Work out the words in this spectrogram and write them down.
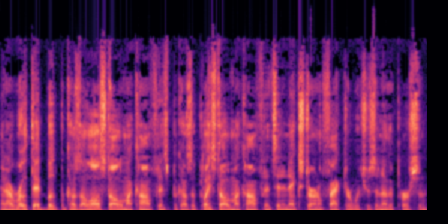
And I wrote that book because I lost all of my confidence because I placed all of my confidence in an external factor, which was another person.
